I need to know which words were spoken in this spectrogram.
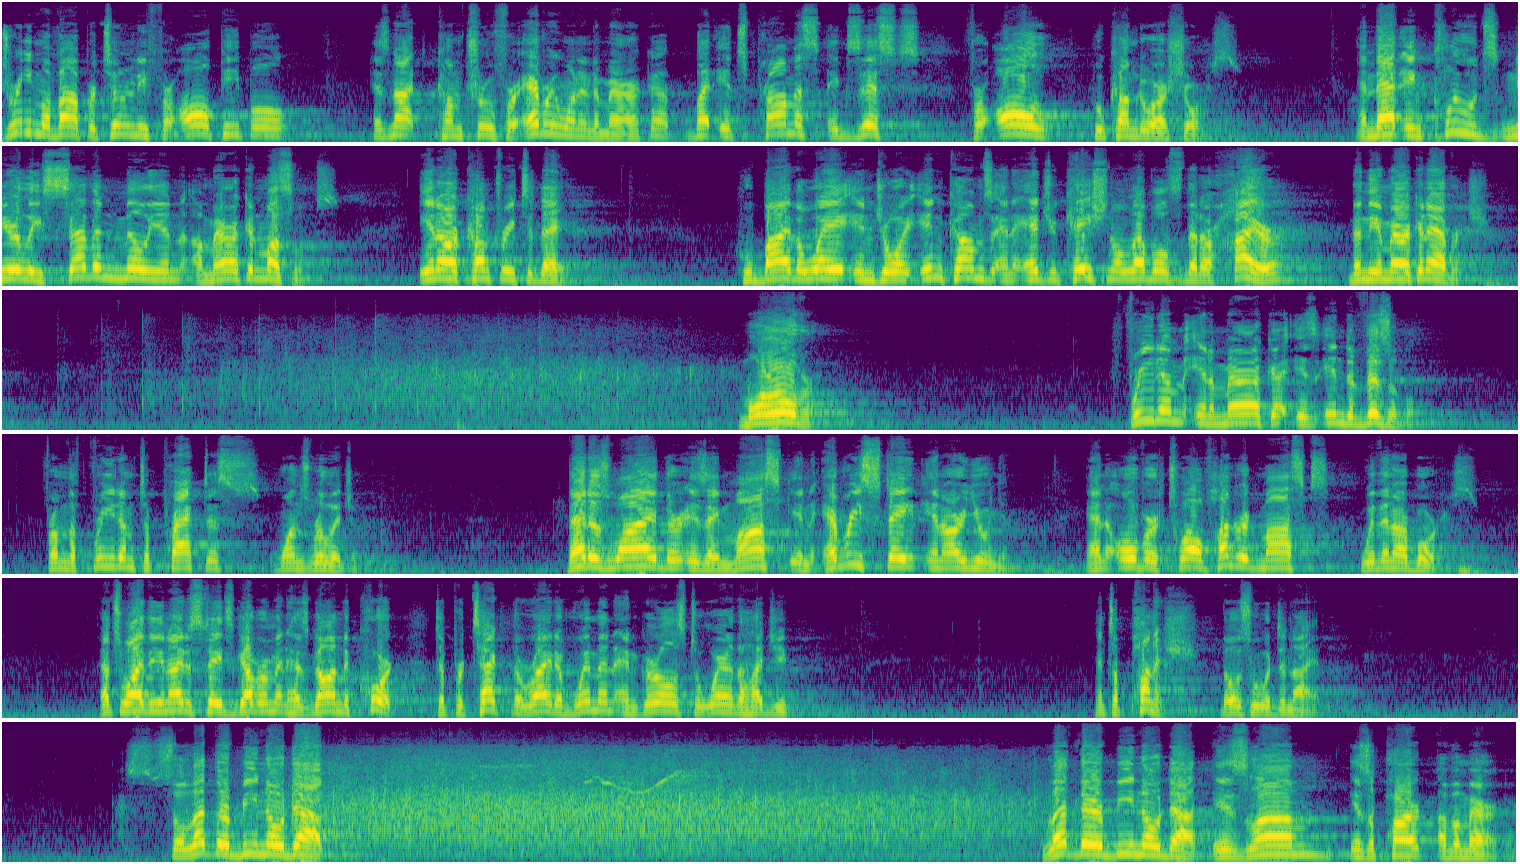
dream of opportunity for all people has not come true for everyone in America, but its promise exists for all who come to our shores. And that includes nearly 7 million American Muslims in our country today, who, by the way, enjoy incomes and educational levels that are higher than the American average. Moreover, freedom in America is indivisible from the freedom to practice one's religion. That is why there is a mosque in every state in our union and over 1,200 mosques within our borders. That's why the United States government has gone to court to protect the right of women and girls to wear the hijab and to punish those who would deny it. So let there be no doubt. Let there be no doubt. Islam is a part of America.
